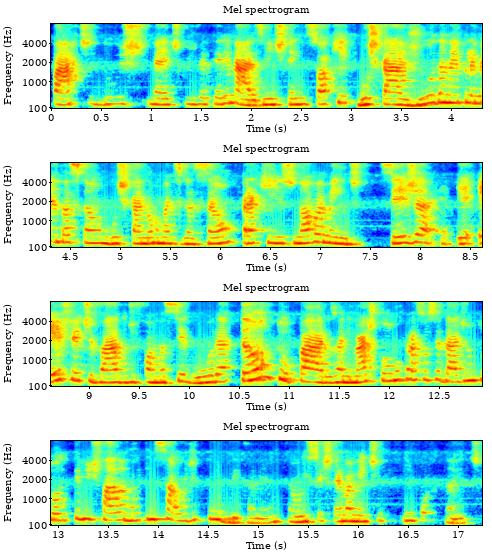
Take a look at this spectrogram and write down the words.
parte dos médicos veterinários. A gente tem só que buscar ajuda na implementação, buscar normatização para que isso, novamente, seja é, efetivado de forma segura, tanto para os animais como para a sociedade um todo, porque a gente fala muito em saúde pública, né? Então, isso é extremamente importante.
